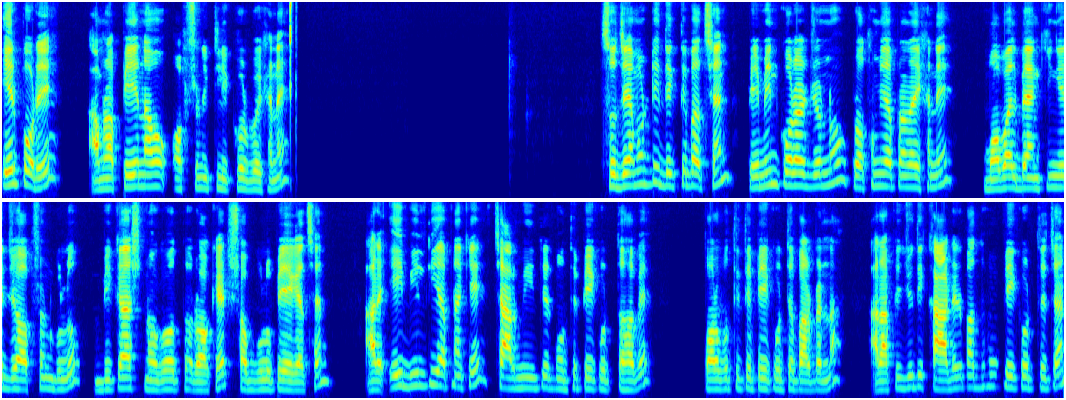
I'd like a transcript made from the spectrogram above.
এরপরে আমরা পে নাও অপশনে ক্লিক করব এখানে। সো যেমনটি দেখতে পাচ্ছেন, পেমেন্ট করার জন্য প্রথমে আপনারা এখানে মোবাইল ব্যাংকিং এর যে অপশনগুলো, বিকাশ, নগদ, রকেট, সবগুলো পেয়ে গেছেন। আর এই বিলটি আপনাকে চার মিনিটের মধ্যে পে করতে হবে। পরবর্তীতে পে করতে পারবেন না। আর আপনি যদি কার্ডের মাধ্যমে পে করতে চান,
